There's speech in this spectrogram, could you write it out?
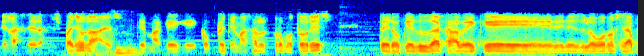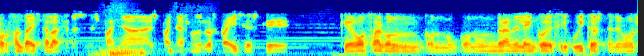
de, la Federación Española. Es un tema que, que compete más a los promotores pero qué duda cabe que desde luego no será por falta de instalaciones en España. España es uno de los países que, que goza con, con, un gran elenco de circuitos. Tenemos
